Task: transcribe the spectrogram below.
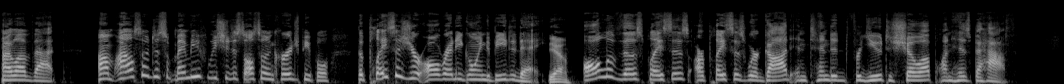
I love that. Um, I also just maybe we should just also encourage people the places you're already going to be today. Yeah. all of those places are places where God intended for you to show up on His behalf,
